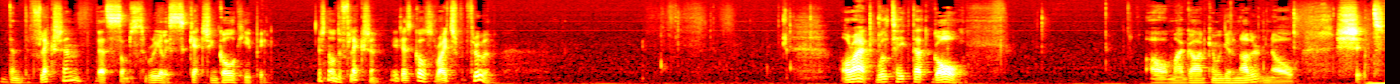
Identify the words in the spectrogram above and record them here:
Then deflection, that's some really sketchy goalkeeping. There's no deflection, it just goes right through him. Alright, we'll take that goal. Oh my god, can we get another? No. Shit.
